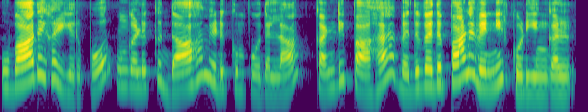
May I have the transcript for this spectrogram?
உபாதைகள் இருப்போர் உங்களுக்கு தாகம் எடுக்கும் போதெல்லாம் கண்டிப்பாக வெதுவெதுப்பான வெந்நீர் குடியுங்கள்.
